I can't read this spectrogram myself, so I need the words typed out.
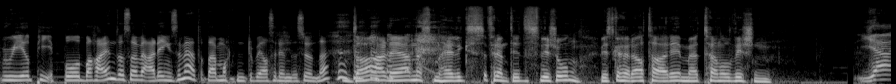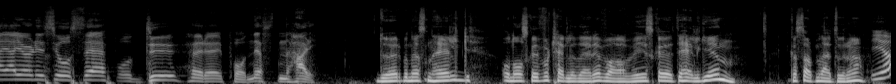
real people behind, og så er det ingen som vet at det er Morten Tobias Linde Sunde. Da er det nesten helgs fremtidsvisjon. Vi skal høre Atari med Tunnel Vision. Jeg er Jonis Josef, og du hører på Nesten Helg. Du hører på Nesten helg, og nå skal vi fortelle dere hva vi skal gjøre til helgen. Kan starte med deg, Tora. Ja,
